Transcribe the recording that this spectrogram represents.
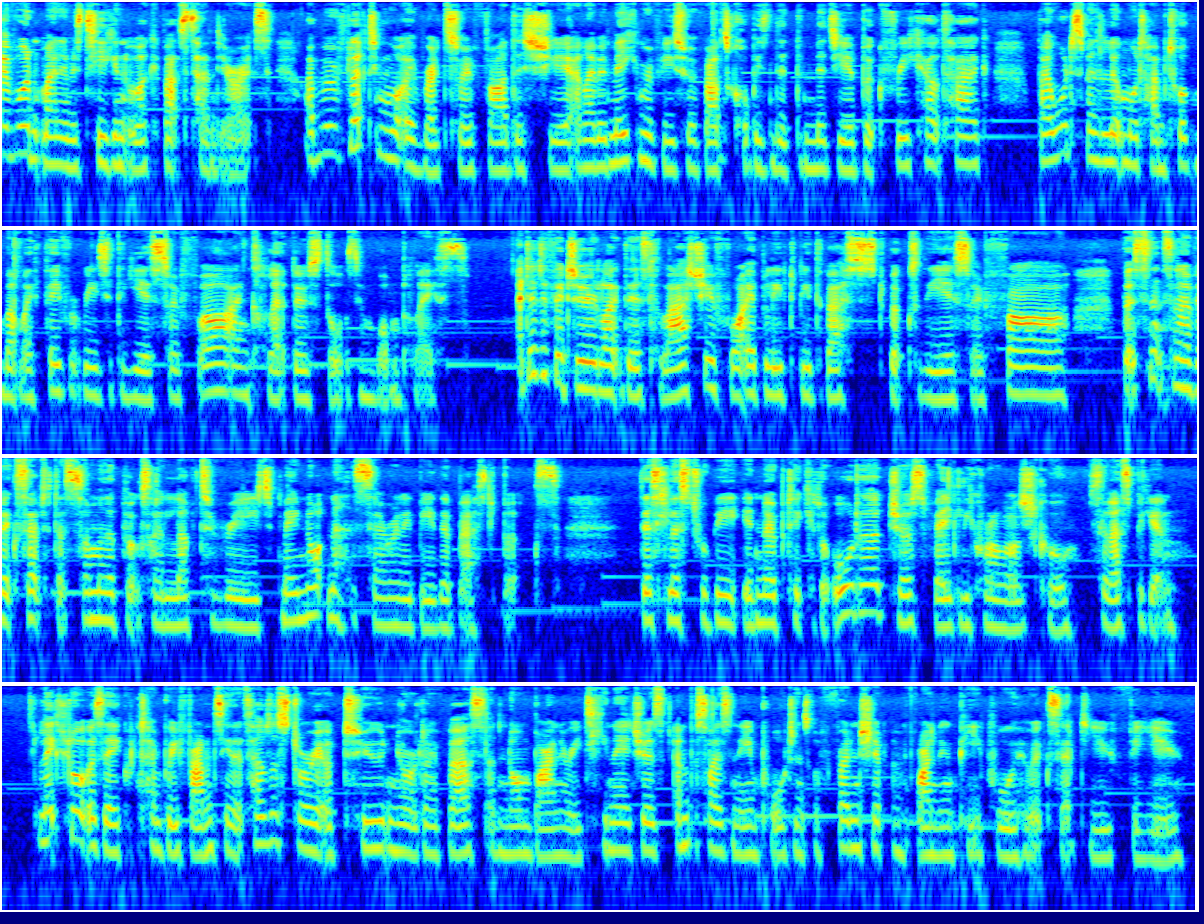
Hey everyone, my name is Tegan and welcome back to Tandiarites. I've been reflecting what I've read so far this year and I've been making reviews for advanced copies and did the mid-year book freakout tag, but I want to spend a little more time talking about my favourite reads of the year so far and collect those thoughts in one place. I did a video like this last year for what I believe to be the best books of the year so far, but since then I've accepted that some of the books I love to read may not necessarily be the best books. This list will be in no particular order, just vaguely chronological, so let's begin. Lakelore is a contemporary fantasy that tells the story of two neurodiverse and non-binary teenagers emphasising the importance of friendship and finding people who accept you for you.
